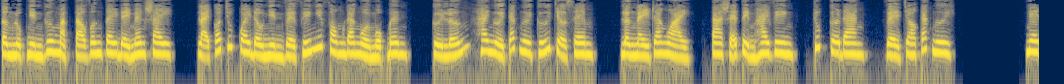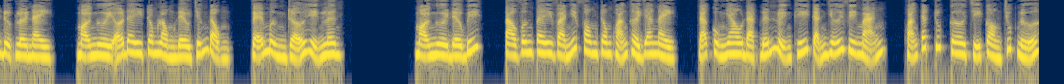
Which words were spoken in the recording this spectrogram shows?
Tần Lục nhìn gương mặt Tào Vân Tây đầy men say, lại có chút quay đầu nhìn về phía Nhiếp Phong đang ngồi một bên, cười lớn, hai người các ngươi cứ chờ xem, lần này ra ngoài, ta sẽ tìm hai viên, trúc cơ đan, về cho các ngươi. Nghe được lời này, mọi người ở đây trong lòng đều chấn động, vẻ mừng rỡ hiện lên. Mọi người đều biết, Tào Vân Tây và Nhiếp Phong trong khoảng thời gian này, đã cùng nhau đạt đến luyện khí cảnh giới viên mãn, khoảng cách trúc cơ chỉ còn chút nữa.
